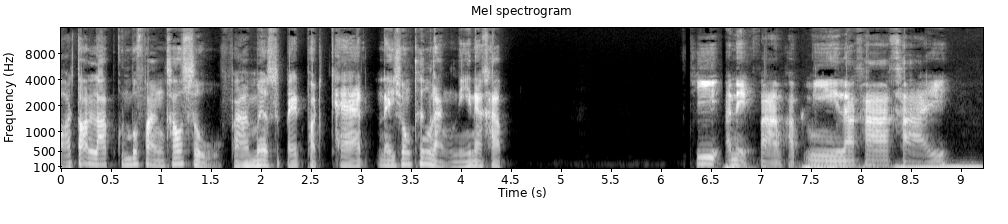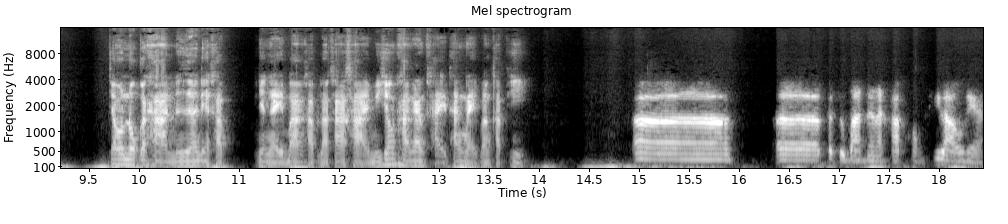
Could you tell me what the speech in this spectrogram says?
อต้อนรับคุณผู้ฟังเข้าสู่ Farmer Space Podcast ในช่วงครึ่งหลังนี้นะครับ ที่อเนกฟาร์มครับ มีราคาขายเจ้านกกระทาเนื้อเนี่ยครับยังไงบ้างครับ ราคาขายมีช่องทางการขายทางไหนบ้างครับพี่เอ่อเอ่อปัจจุบันนะครับของที่เราเนี่ย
